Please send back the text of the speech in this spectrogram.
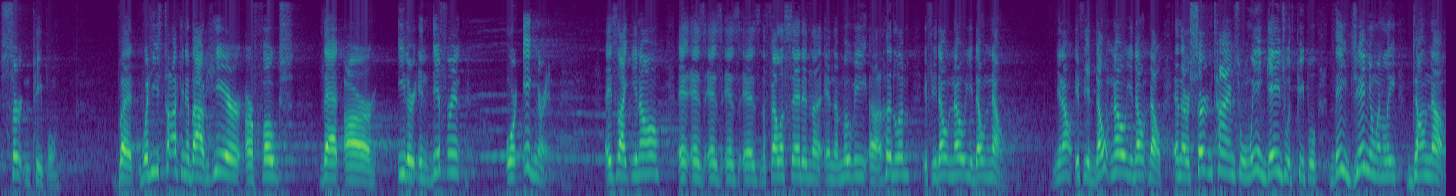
certain people. But what he's talking about here are folks that are either indifferent or ignorant. It's like, you know, as, as, as, as the fella said in the, in the movie uh, Hoodlum, if you don't know, you don't know. You know, if you don't know, you don't know. And there are certain times when we engage with people, they genuinely don't know.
